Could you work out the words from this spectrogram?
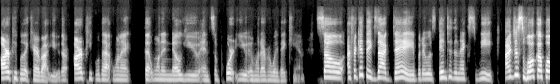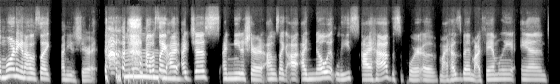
are people that care about you. There are people that want to that want to know you and support you in whatever way they can. So I forget the exact day, but it was into the next week. I just woke up one morning and I was like, I need to share it. I was like, I, mm. I just, I need to share it. I was like, I, I know at least I have the support of my husband, my family, and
